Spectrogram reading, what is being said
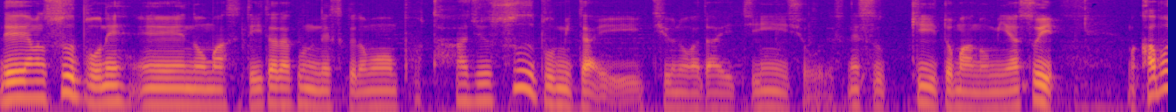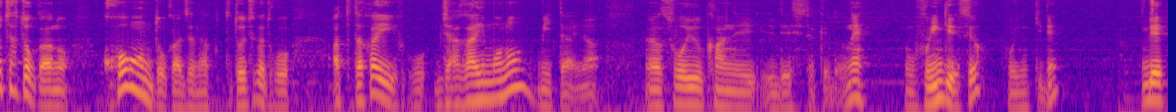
であのスープをね、えー、飲ませていただくんですけどもポタージュスープみたいっていうのが第一印象ですね。すっきりとまあ飲みやすい、まあ、かぼちゃとかあのコーンとかじゃなくてどっちかとこう温かいじゃがいものみたいなそういう感じでしたけどね。雰囲気ですよ。雰囲気ね。で、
